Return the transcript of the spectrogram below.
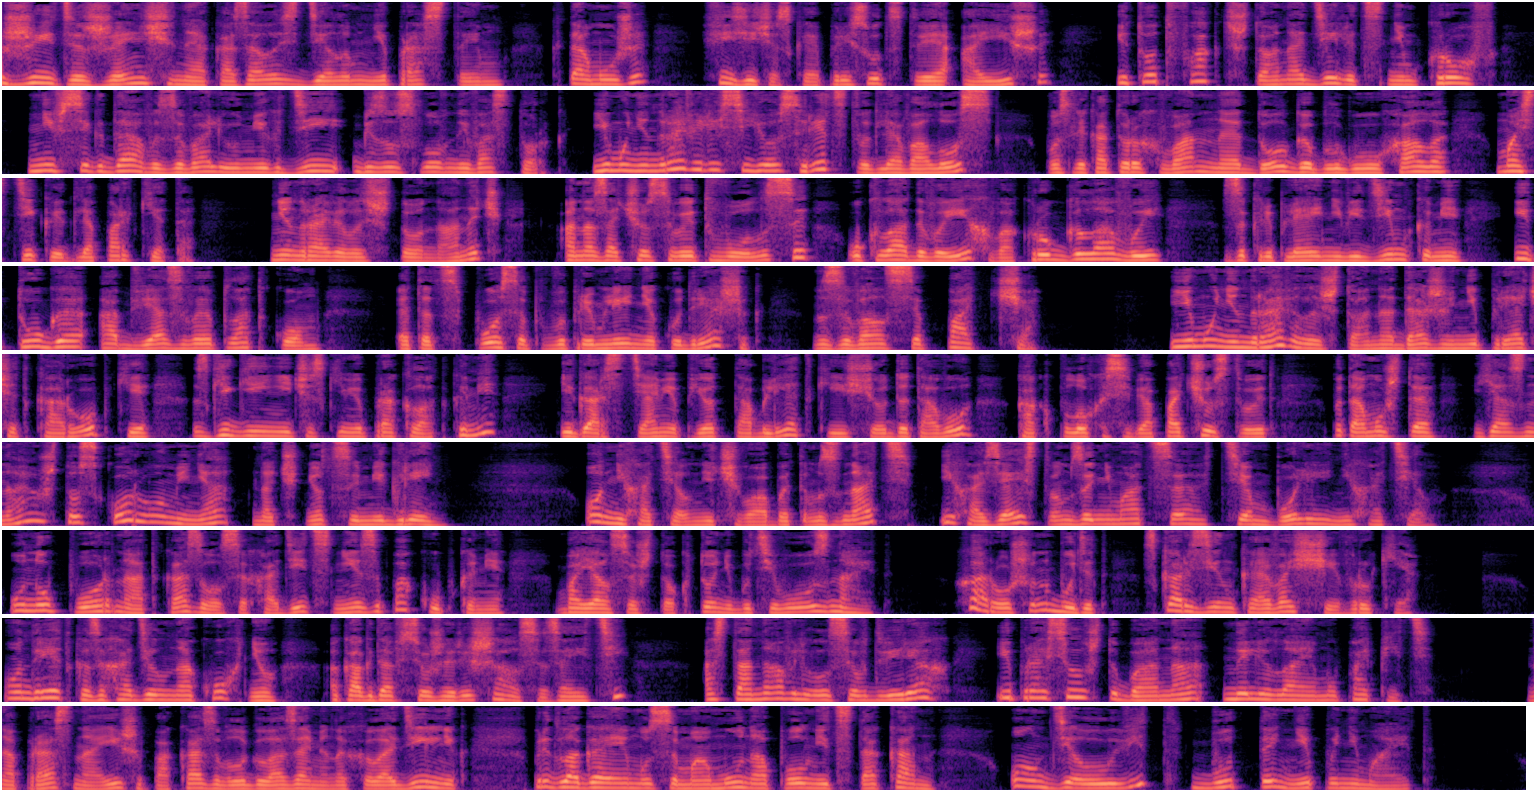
Жить с женщиной оказалось делом непростым. К тому же физическое присутствие Аиши и тот факт, что она делит с ним кров, не всегда вызывали у Мехди безусловный восторг. Ему не нравились ее средства для волос, после которых ванная долго благоухала мастикой для паркета. Не нравилось, что на ночь она зачесывает волосы, укладывая их вокруг головы, закрепляя невидимками и туго обвязывая платком. Этот способ выпрямления кудряшек назывался патча. Ему не нравилось, что она даже не прячет коробки с гигиеническими прокладками и горстями пьет таблетки еще до того, как плохо себя почувствует, потому что я знаю, что скоро у меня начнется мигрень. Он не хотел ничего об этом знать и хозяйством заниматься тем более не хотел. Он упорно отказывался ходить с ней за покупками, боялся, что кто-нибудь его узнает. Хорош он будет с корзинкой овощей в руке. Он редко заходил на кухню, а когда все же решался зайти, останавливался в дверях и просил, чтобы она налила ему попить. Напрасно Аиша показывала глазами на холодильник, предлагая ему самому наполнить стакан. Он делал вид, будто не понимает.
